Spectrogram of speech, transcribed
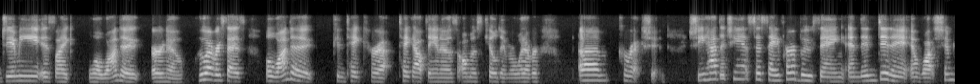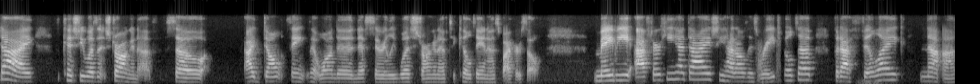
Jimmy is like, well, Wanda, or no, whoever says, well, Wanda can take her take out Thanos, almost killed him or whatever. Um, correction. She had the chance to save her boo thing and then didn't and watched him die because she wasn't strong enough. So I don't think that Wanda necessarily was strong enough to kill Thanos by herself. Maybe after he had died, she had all this rage built up, but I feel like, nah.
